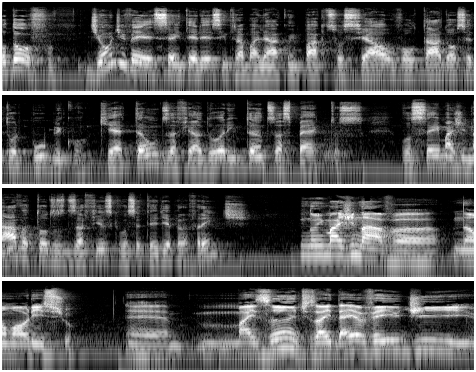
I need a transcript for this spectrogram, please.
Rodolfo, de onde veio esse seu interesse em trabalhar com impacto social voltado ao setor público, que é tão desafiador em tantos aspectos? Você imaginava todos os desafios que você teria pela frente? Não imaginava, não, Maurício. É, mas antes a ideia veio de.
